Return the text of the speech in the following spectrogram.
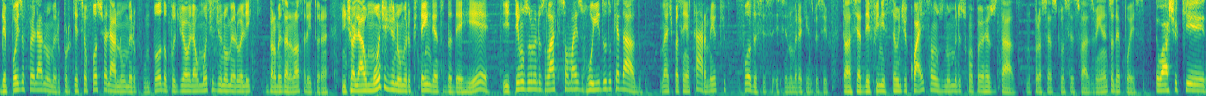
Depois eu fui olhar número, porque se eu fosse olhar número com todo, eu podia olhar um monte de número ali, pelo menos na nossa leitura, né? A gente olhar um monte de número que tem dentro da DRE e tem uns números lá que são mais ruído do que dado. Né? Tipo assim, cara, meio que foda-se esse número aqui em específico. Então, assim, a definição de quais são os números que compõem o resultado no processo que vocês fazem, vem antes ou depois? Eu acho que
